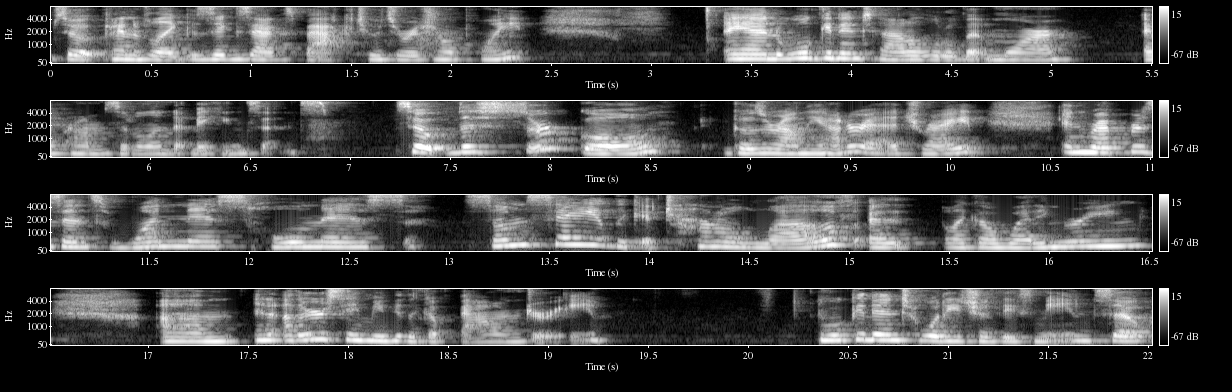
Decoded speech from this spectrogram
So it kind of like zigzags back to its original point. And we'll get into that a little bit more. I promise it'll end up making sense. So the circle goes around the outer edge, right? And represents oneness, wholeness, some say like eternal love, like a wedding ring, um, and others say maybe like a boundary. We'll get into what each of these mean. So,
